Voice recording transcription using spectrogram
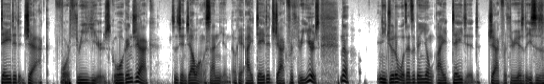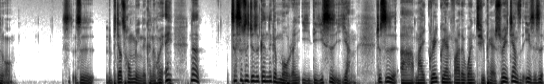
dated Jack for three years。我跟 Jack 之前交往了三年。OK，I dated Jack for three years。那你觉得我在这边用 I dated Jack for three years 的意思是什么？是是比较聪明的，可能会哎，那。这是不是就是跟那个某人已离世一样？就是啊，My great grandfather went to Paris，所以这样子的意思是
